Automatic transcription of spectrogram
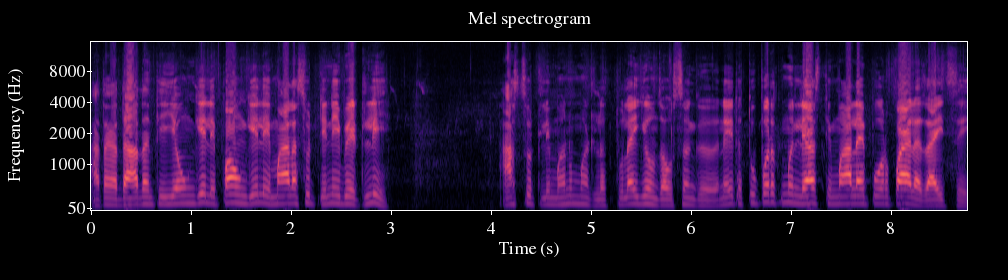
आता दादा ते येऊन गेले पाहून गेले मला सुट्टी नाही भेटली. आज सुटली म्हणून म्हटलं तुला घेऊन जाऊ संग. नाही तर तू परत म्हणली असती मला पोर पाहायला जायचंय.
